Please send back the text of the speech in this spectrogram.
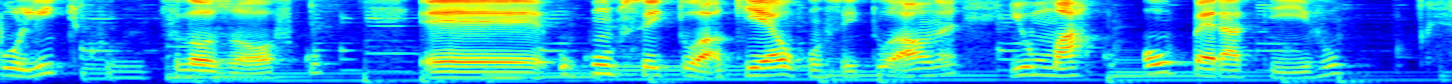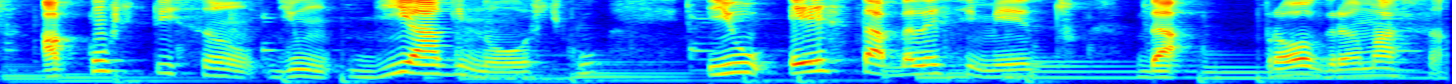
político filosófico, é, o conceitual, que é o conceitual, né, e o marco operativo, a constituição de um diagnóstico e o estabelecimento da programação.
